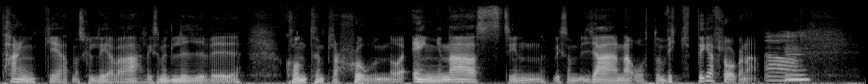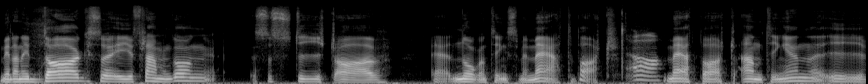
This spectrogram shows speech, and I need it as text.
tanke, att man skulle leva liksom ett liv i kontemplation och ägna sin liksom, hjärna åt de viktiga frågorna. Mm. Medan idag så är ju framgång så styrt av eh, någonting som är mätbart. Ja. Mätbart antingen i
